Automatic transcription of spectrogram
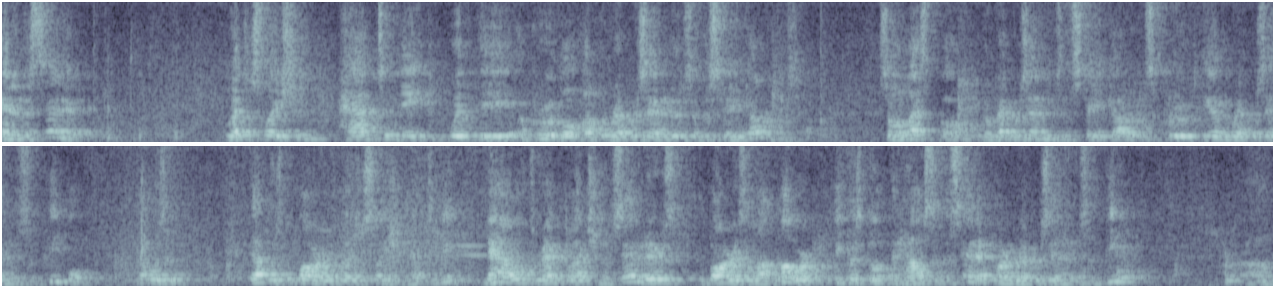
And in the Senate, legislation had to meet with the approval of the representatives of the state governments. So unless both the representatives of the state governments approved and the representatives of the people, that was a, that was the bar the legislation had to meet. Now, with direct election of senators, the bar is a lot lower because both the House and the Senate are representatives of the people. Um,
